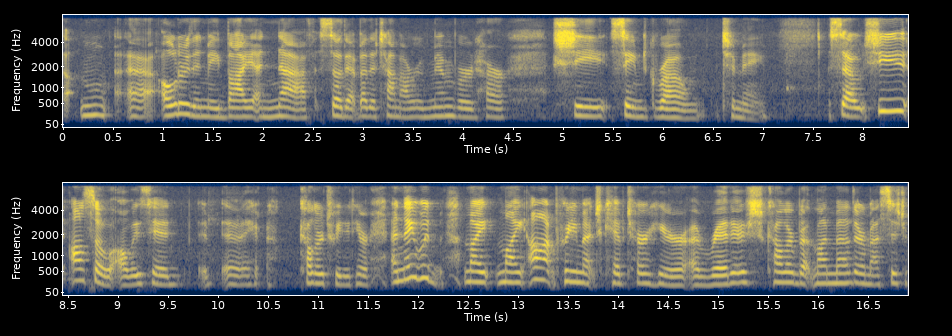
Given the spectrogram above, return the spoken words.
uh, older than me by enough, so that by the time I remembered her, she seemed grown to me. So she also always had uh, color treated hair. And they would my my aunt pretty much kept her hair a reddish color, but my mother, my sister,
